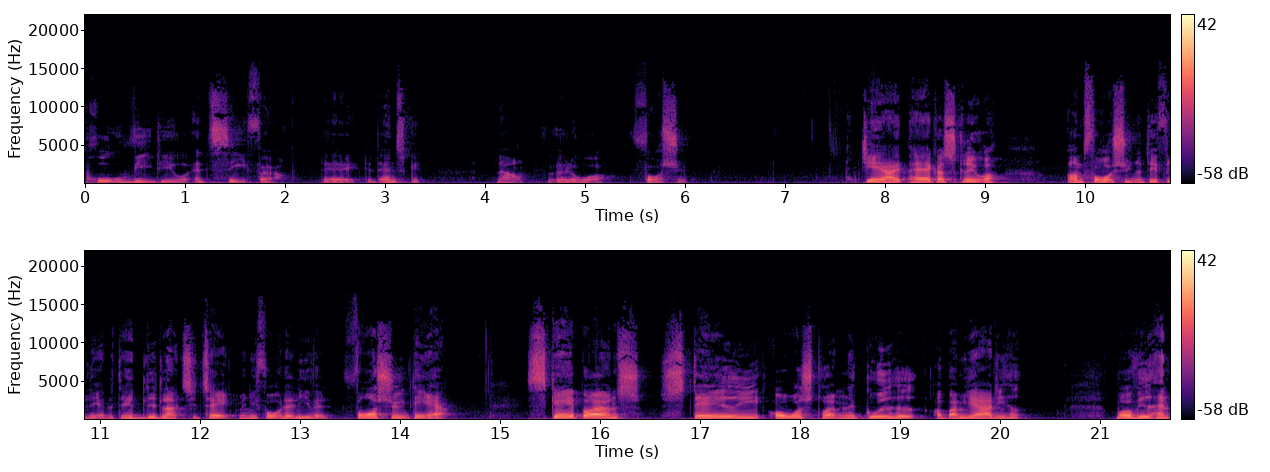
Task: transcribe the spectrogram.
pro video at se før. Det er det danske navn eller ord forsyn. J.I. Packer skriver om forsyn og definerer det. Det er et lidt langt citat, men I får det alligevel. Forsyn, det er skaberens stadig overstrømmende godhed og barmhjertighed, hvorved han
